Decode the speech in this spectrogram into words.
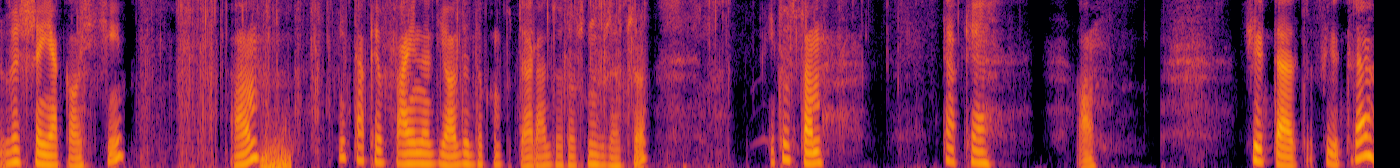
wyższej jakości. O. I takie fajne diody do komputera, do różnych rzeczy. I tu są takie o filtr, filtry,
